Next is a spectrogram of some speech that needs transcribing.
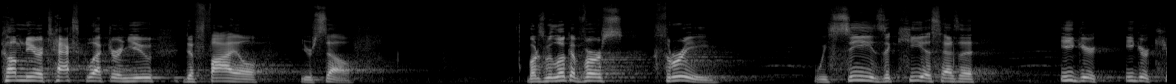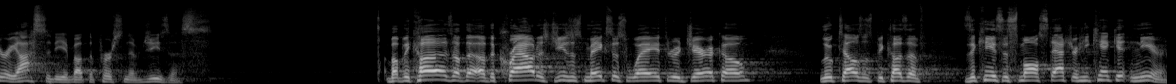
Come near a tax collector and you defile yourself. But as we look at verse 3, we see Zacchaeus has an eager, eager curiosity about the person of Jesus. But because of the, of the crowd, as Jesus makes his way through Jericho, Luke tells us because of Zacchaeus' small stature, he can't get near.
